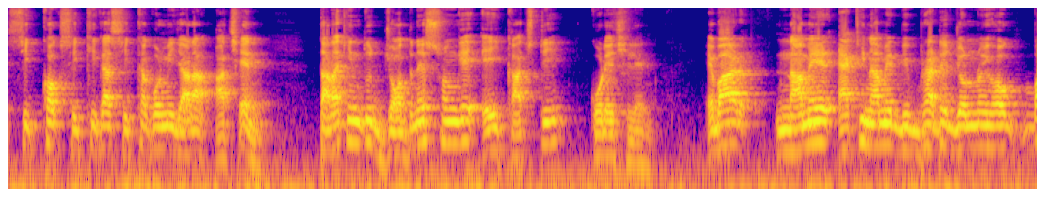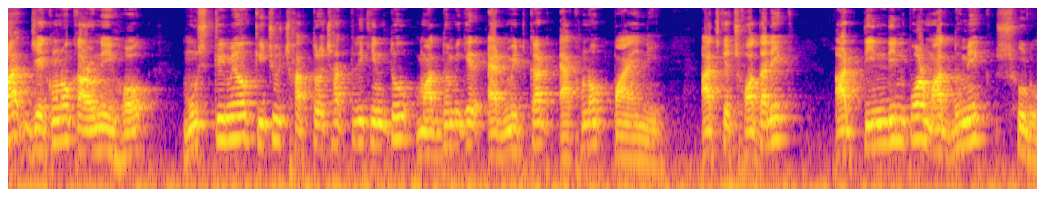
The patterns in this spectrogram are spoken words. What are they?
শিক্ষক, শিক্ষিকা, শিক্ষাকর্মী যারা আছেন, তারা কিন্তু যত্নের সঙ্গে এই কাজটি করেছিলেন। এবার নামের, একই নামের বিভ্রাটের জন্যই হোক বা যে কোনো কারণেই হোক মুষ্টিমেয় কিছু ছাত্রছাত্রী কিন্তু মাধ্যমিকের অ্যাডমিট কার্ড এখনও পায়নি। আজকে ছ তারিখ আর তিন দিন পর মাধ্যমিক শুরু।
